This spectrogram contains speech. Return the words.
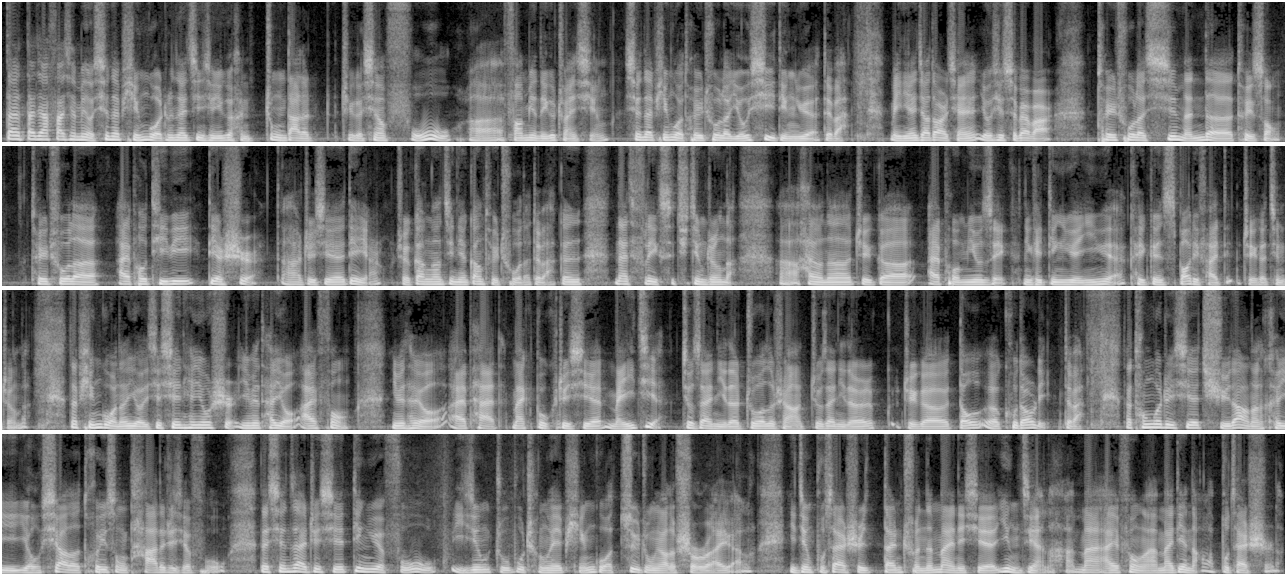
但大家发现没有？现在苹果正在进行一个很重大的这个像服务啊方面的一个转型。现在苹果推出了游戏订阅，对吧？每年交多少钱，游戏随便玩。推出了新闻的推送，推出了 Apple TV 电视。啊，这些电影这刚刚今年刚推出的，对吧？跟 Netflix 去竞争的啊，还有呢，这个 Apple Music 你可以订阅音乐，可以跟 Spotify 这个竞争的。那苹果呢，有一些先天优势，因为它有 iPhone，因为它有 iPad、MacBook 这些媒介。就在你的桌子上，就在你的这个兜呃裤兜里，对吧？那通过这些渠道呢，可以有效的推送它的这些服务。那现在这些订阅服务已经逐步成为苹果最重要的收入来源了，已经不再是单纯的卖那些硬件了哈，卖 iPhone 啊，卖电脑了，不再是了。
